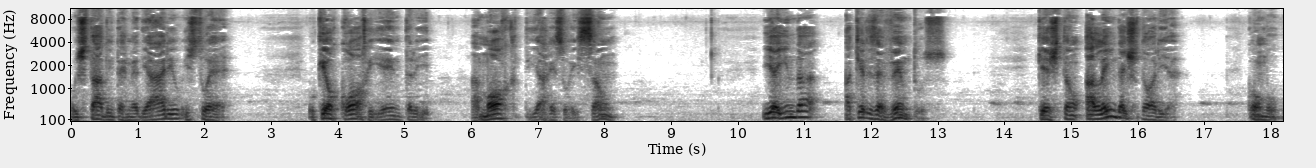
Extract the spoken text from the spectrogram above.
o estado intermediário, isto é, o que ocorre entre a morte e a ressurreição, e ainda aqueles eventos que estão além da história, como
